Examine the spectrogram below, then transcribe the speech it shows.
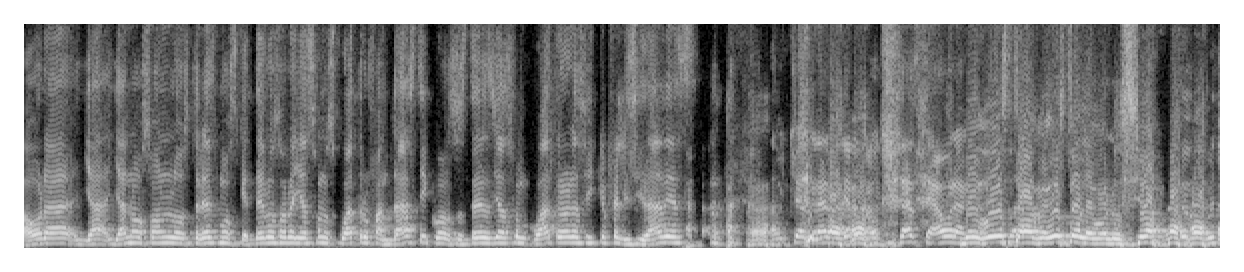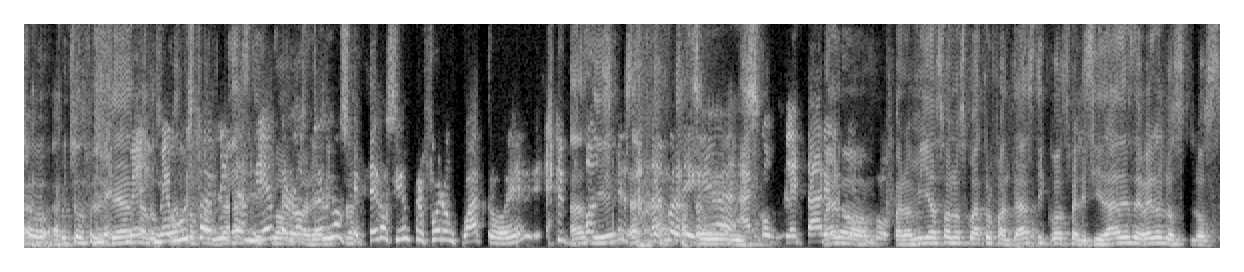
Ahora ya, ya no son los tres mosqueteros, ahora ya son los cuatro fantásticos. Ustedes ya son cuatro, ahora sí que felicidades. Muchas gracias, ya nos bautizaste ahora. Me gusta, me gusta la evolución. Mucho, muchas felicidades. Me, a los me cuatro gusta a mí también, pero los tres mosqueteros siempre fueron cuatro, ¿eh? ¿Ah, sí? Entonces, nada más llegué a, a completar el Bueno, combo. para mí ya son los cuatro fantásticos. Felicidades, de veras, los, los,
